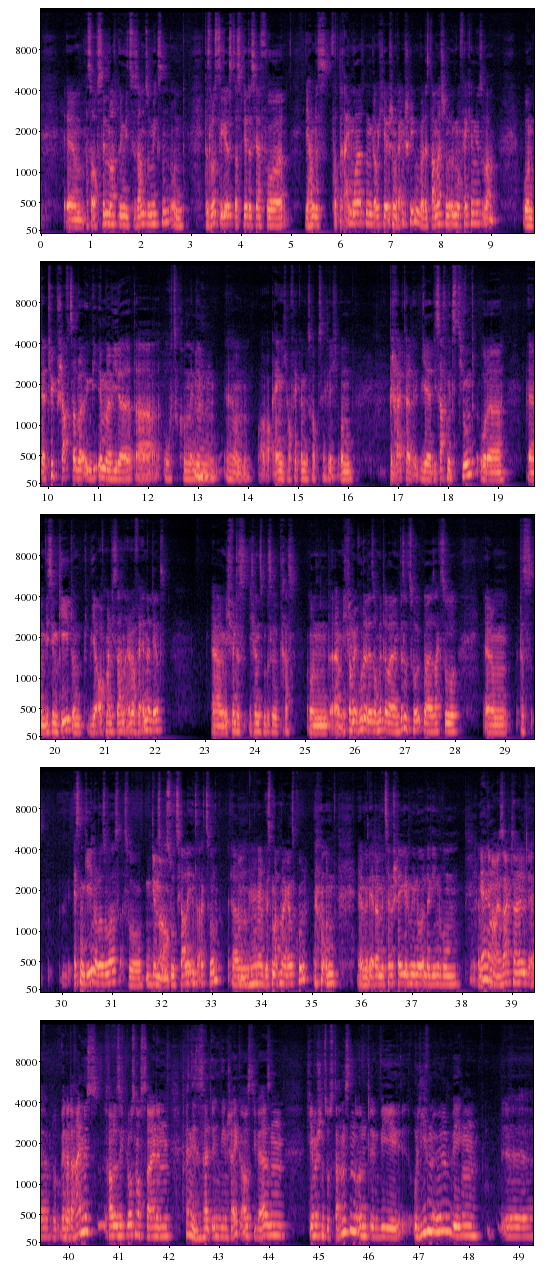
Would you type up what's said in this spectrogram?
ähm, was auch Sinn macht, irgendwie zusammenzumixen. Und das Lustige ist, dass wir das ja vor, wir haben das vor drei Monaten, glaube ich, hier schon reingeschrieben, weil das damals schon irgendwo Fake News war. Und der Typ schafft es aber irgendwie immer wieder da hochzukommen in den, ähm, eigentlich auf Hacker News hauptsächlich und beschreibt halt, wie er die Sachen jetzt tuned oder ähm, wie es ihm geht und wie er auch manche Sachen einfach verändert jetzt. Ähm, ich finde es ich finde es ein bisschen krass. Und ähm, ich glaube, er rudert jetzt auch mittlerweile ein bisschen zurück, weil er sagt so, ähm, das Essen gehen oder sowas, also Genau. so, soziale Interaktion, ähm, Mhm. ist manchmal ganz cool. Und äh, wenn er dann mit seinem Shake irgendwie nur in der Gegend rum Ja, genau. Er sagt halt, er, wenn er daheim ist, haut er sich bloß noch seinen, ich weiß nicht, das ist halt irgendwie ein Shake aus diversen chemischen Substanzen und irgendwie Olivenöl wegen äh,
